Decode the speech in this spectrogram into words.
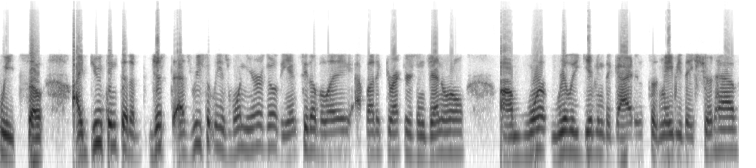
tweets. So I do think that a, just as recently as one year ago, the NCAA athletic directors in general um, weren't really giving the guidance that maybe they should have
